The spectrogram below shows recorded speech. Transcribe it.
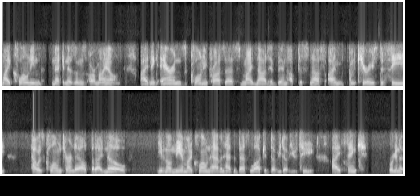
my cloning mechanisms are my own. I think Aaron's cloning process might not have been up to snuff. I'm I'm curious to see how his clone turned out, but I know even though me and my clone haven't had the best luck at WWT, I think we're gonna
